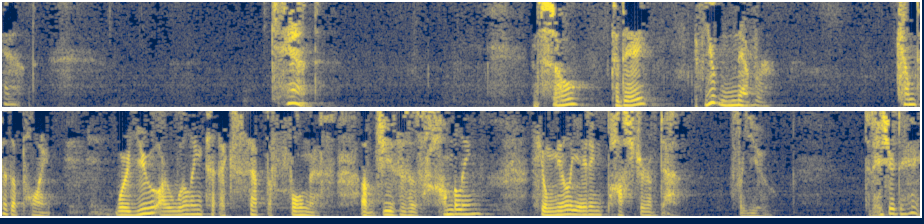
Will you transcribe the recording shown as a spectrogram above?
can't. Can't. And so, today, if you've never come to the point where you are willing to accept the fullness of Jesus' humbling, humiliating posture of death for you. Today's your day.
